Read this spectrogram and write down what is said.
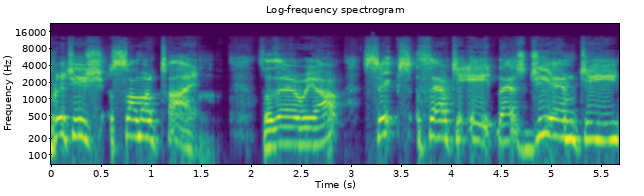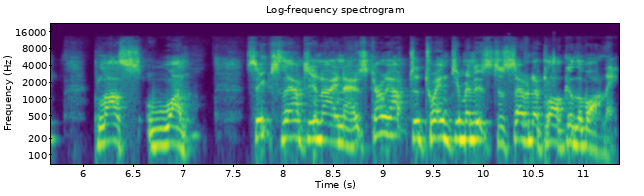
British summer time. So there we are. 6.38. That's GMT plus 1. 6.39 now. It's coming up to 20 minutes to 7 o'clock in the morning.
